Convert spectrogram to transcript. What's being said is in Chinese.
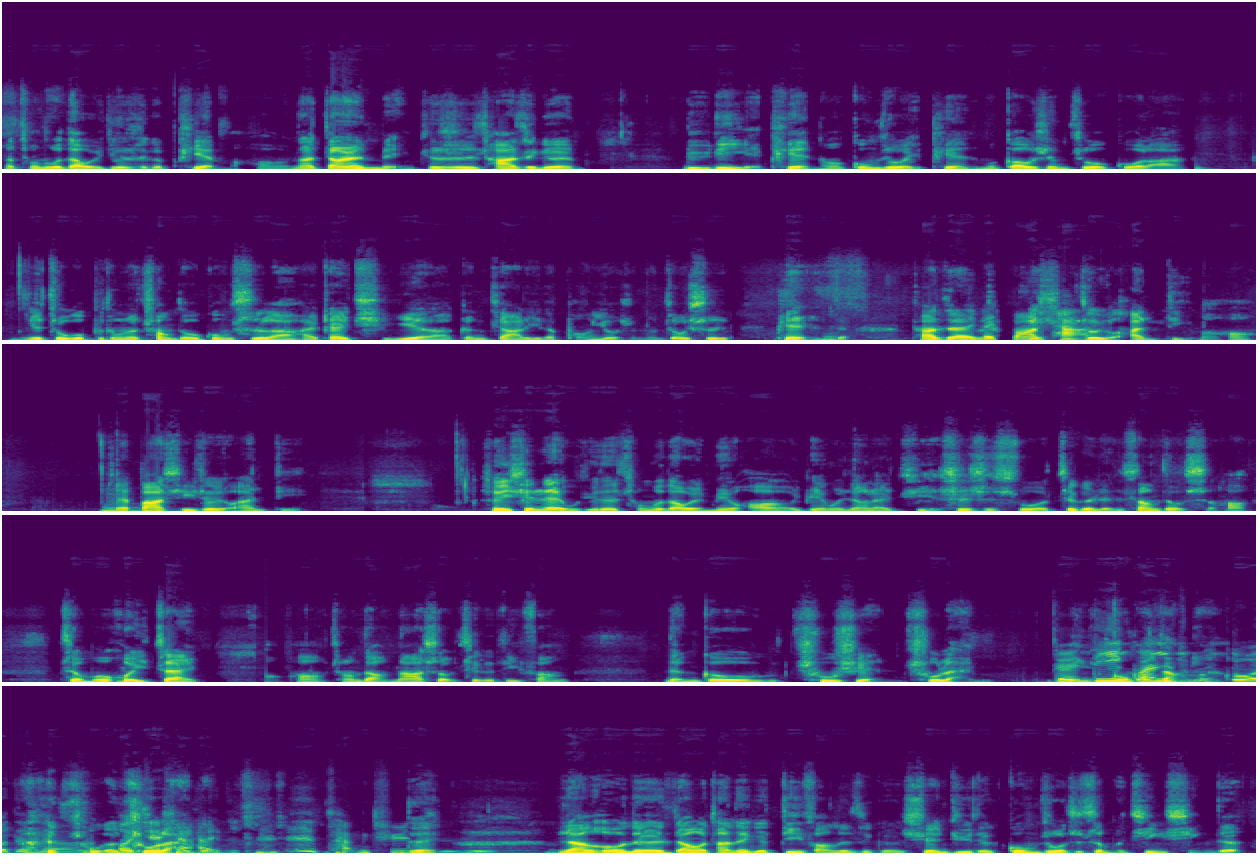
那从头到尾就是个骗嘛，哈。那当然没，就是他这个。履历也骗哦，工作也骗，什么高盛做过啦，也做过不同的创投公司啦，还开企业啦，跟家里的朋友什么都是骗人的。他在巴西就有案底嘛，哈，在巴西就有案底。所以现在我觉得从头到尾没有好好一篇文章来解释，是说这个人桑托斯哈怎么会在哈长岛拉手这个地方能够初选出来。对，第一关是怎么过的呢？怎么出来的？长驱直入。然后呢？然后他那个地方的这个选举的工作是怎么进行的？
